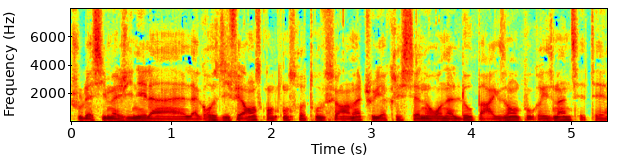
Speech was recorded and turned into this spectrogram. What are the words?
je vous laisse imaginer la, la grosse différence quand on se retrouve sur un match où il y a Cristiano Ronaldo par exemple ou Griezmann c'était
